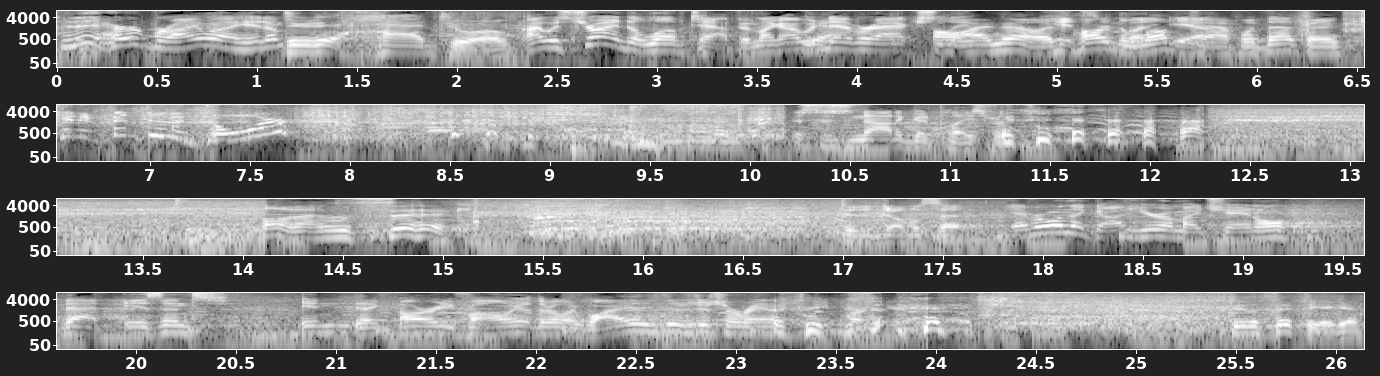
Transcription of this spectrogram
Did it hurt Brian when I hit him? Dude, it had to have. I was trying to love tap him. Like I would Yeah. never actually. Oh, I know. It's hard somebody. to love Yeah. tap with that thing. Can it fit through the door? This is not a good place for this. That was sick. Did a double set. Everyone that got here on my channel that isn't in like already following it, they're like, why is there just a random skate park here? Do the 50 again.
